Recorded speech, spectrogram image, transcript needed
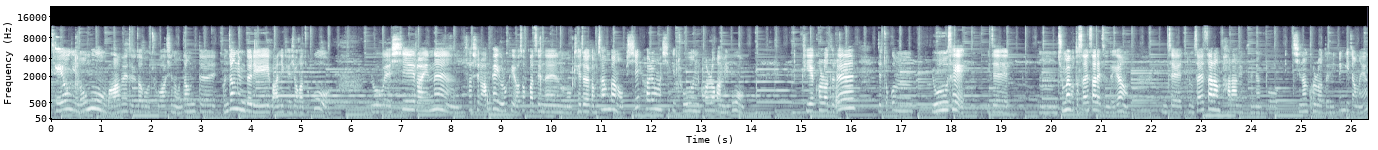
제형이 너무 마음에 들다고 좋아하시는 원장들, 원장님들이 많이 계셔가지고 요 애쉬 라인은 사실 앞에 이렇게 여섯 가지는 뭐 계절감 상관없이 활용하시기 좋은 컬러감이고 뒤에 컬러들은 이제 조금 요새 이제 음, 주말부터 쌀쌀해진대요. 이제 좀 쌀쌀한 바람이 불면 또 진한 컬러들이 땡기잖아요.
